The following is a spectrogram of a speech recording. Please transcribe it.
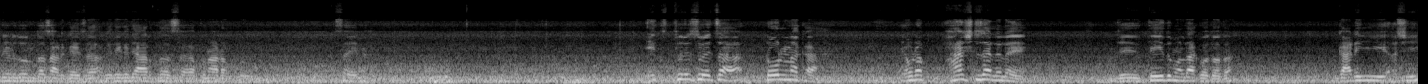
दीड दोन तास अडकायचा. कधी कधी अर्धा तास आपण अडकतो. असं आहे ना. एक्सप्रेसवेचा टोल नाका. एवढा फास्ट झालेला आहे. म्हणजे तेही तुम्हाला दाखवतो आता. गाडी अशी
